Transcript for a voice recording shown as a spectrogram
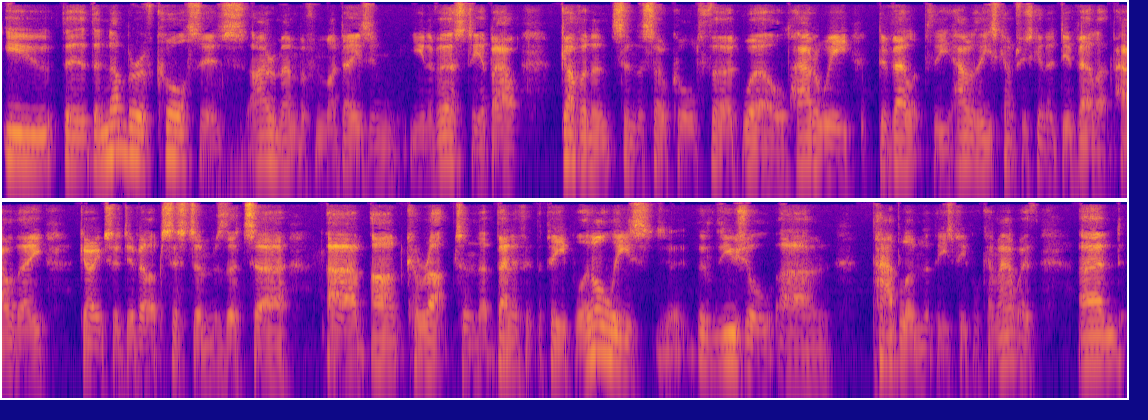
you the the number of courses I remember from my days in university about governance in the so-called third world. How do we develop the? How are these countries going to develop? How are they going to develop systems that uh, uh, aren't corrupt and that benefit the people? And all these the usual um, pablum that these people come out with. And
